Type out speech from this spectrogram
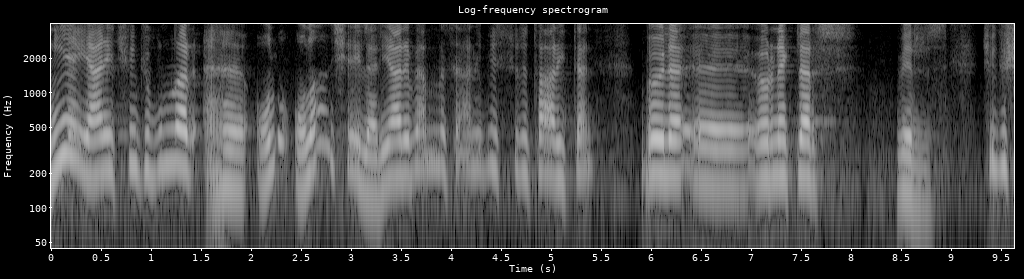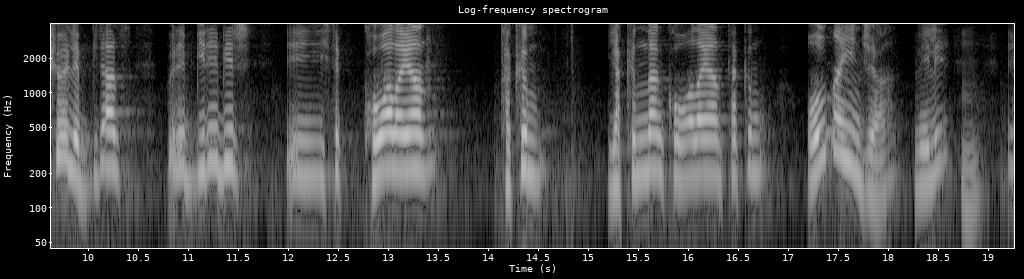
Niye? Yani çünkü bunlar e, ol- olan şeyler. Yani ben mesela hani bir sürü tarihten böyle e, örnekler veririz. Çünkü şöyle biraz böyle birebir e, işte kovalayan takım, yakından kovalayan takım olmayınca Veli e,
